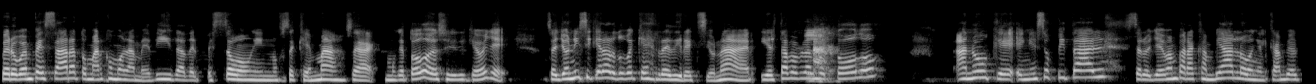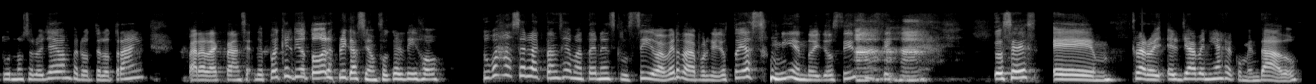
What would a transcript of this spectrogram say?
pero va a empezar a tomar como la medida del pezón y no sé qué más, o sea, como que todo eso. Y dije, oye, o sea, yo ni siquiera lo tuve que redireccionar y él estaba hablando todo. Ah, no, que en ese hospital se lo llevan para cambiarlo, en el cambio del turno se lo llevan, pero te lo traen para lactancia. Después que él dio toda la explicación, fue que él dijo, tú vas a hacer lactancia materna exclusiva, ¿verdad? Porque yo estoy asumiendo y yo sí, sí, sí. Entonces, em, claro, él ya venía recomendado,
